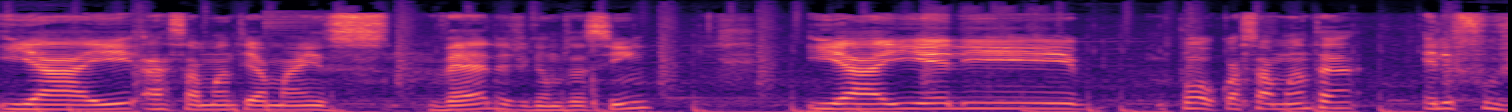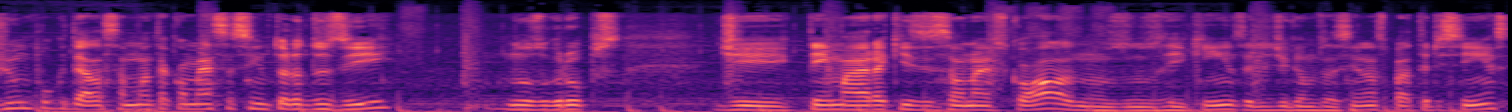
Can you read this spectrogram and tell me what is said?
E aí a Samantha é a mais velha, digamos assim. E aí ele, pô, com a Samantha, ele fugiu um pouco dela. A Samantha começa a se introduzir nos grupos de tem maior aquisição na escola, nos, nos riquinhos, ali, digamos assim, nas patricinhas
